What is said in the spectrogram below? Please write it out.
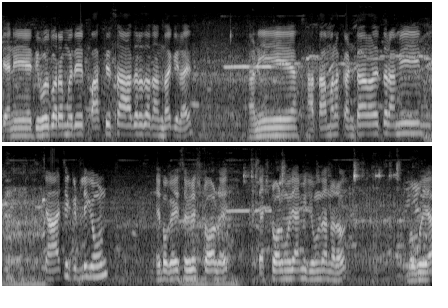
त्याने दिवसभरामध्ये पाच ते सहा हजाराचा धंदा केला आहे आणि आता आम्हाला कंटाळा आला तर आम्ही चहाची किटली घेऊन हे बघा हे सगळे स्टॉल आहेत. त्या स्टॉलमध्ये आम्ही घेऊन जाणार आहोत. बघूया.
